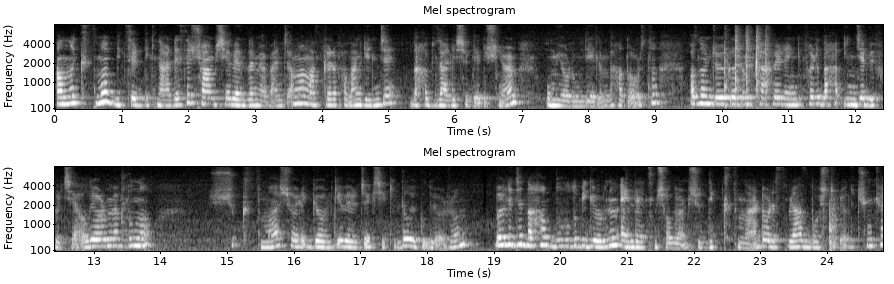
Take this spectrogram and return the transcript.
ana kısmı bitirdik neredeyse. Şu an bir şeye benzemiyor bence ama maskara falan gelince daha güzelleşir diye düşünüyorum. Umuyorum diyelim daha doğrusu. Az önce uyguladığım kahverengi farı daha ince bir fırçaya alıyorum ve bunu şu kısma şöyle gölge verecek şekilde uyguluyorum. Böylece daha buğulu bir görünüm elde etmiş oluyorum şu dip kısımlarda. Orası biraz boş duruyordu çünkü.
